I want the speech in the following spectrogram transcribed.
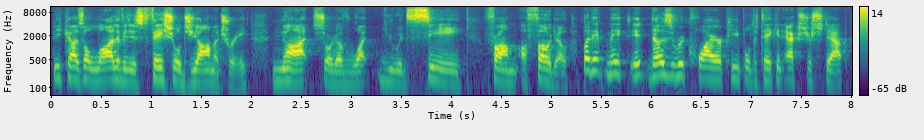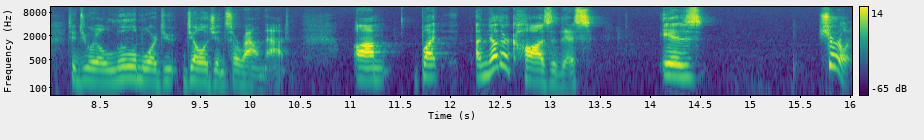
because a lot of it is facial geometry, not sort of what you would see from a photo. But it, make, it does require people to take an extra step to do a little more due diligence around that. Um, but another cause of this is Shirley.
